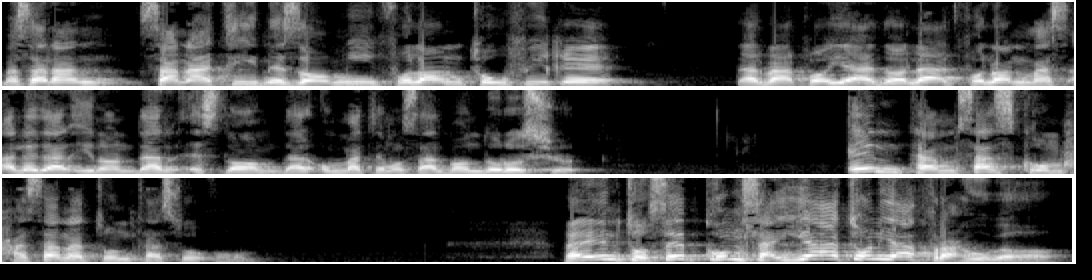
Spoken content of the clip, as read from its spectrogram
مثلا صنعتی نظامی فلان توفیق در برپایی عدالت فلان مسئله در ایران در اسلام در امت مسلمان درست شد. ان تمسسکم حسنتون تسوهم و این تصبکم سیعتون یفرحو بها.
